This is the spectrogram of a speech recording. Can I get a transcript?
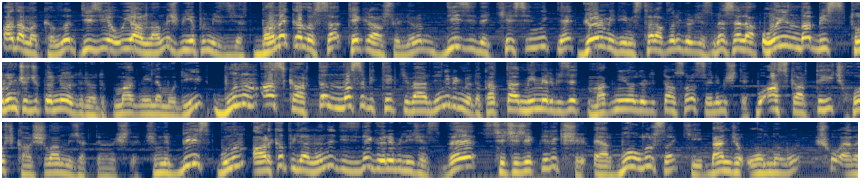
Adam akıllı diziye uyarlanmış bir yapım izleyeceğiz. Bana kalırsa tekrar söylüyorum dizide kesinlikle görmediğimiz tarafları göreceğiz. Mesela oyunda biz torun çocuklarını öldürüyorduk Magni ile Modi'yi. Bunun Asgard'da nasıl bir tepki verdiğini bilmiyorduk. Hatta Mimir bize Magni'yi öldürdükten sonra söylemişti. Bu Asgard'da hiç hoş karşılanmayacak demişti. Şimdi biz bunun arka planını dizide görebileceğiz. Ve seçecekleri kişi eğer bu olursa ki bence olmalı. Şu yani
